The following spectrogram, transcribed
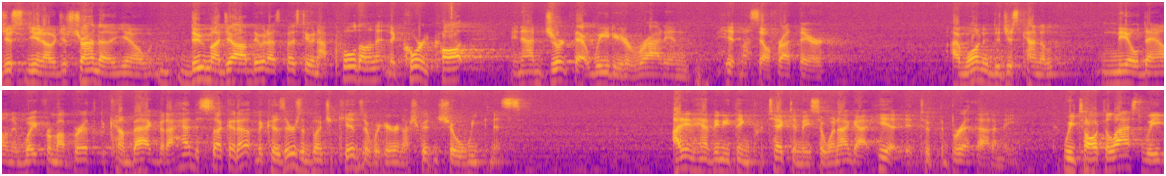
just, you know, just trying to, you know, do my job, do what I was supposed to, and I pulled on it, and the cord caught, and I jerked that weed eater right in, hit myself right there. I wanted to just kind of kneel down and wait for my breath to come back, but I had to suck it up because there's a bunch of kids over here, and I couldn't show weakness. I didn't have anything protecting me, so when I got hit, it took the breath out of me. We talked last week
